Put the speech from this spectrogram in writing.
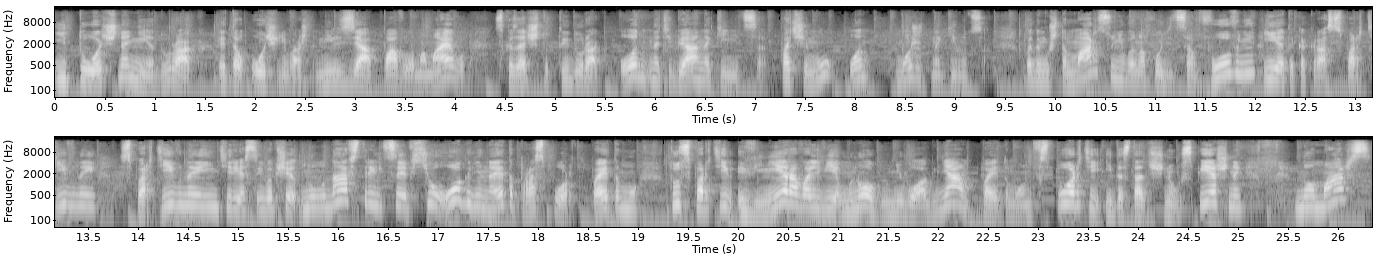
и точно не дурак. Это очень важно. Нельзя Павла Мамаеву сказать, что ты дурак. Он на тебя накинется. Почему он может накинуться? Потому что Марс у него находится в Овне, и это как раз спортивный, спортивные интересы. И вообще, ну, Луна в Стрельце, все огненно, это про спорт. Поэтому тут спортив... Венера во Льве, много у него огня, поэтому он в спорте и достаточно успешный. Но Марс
